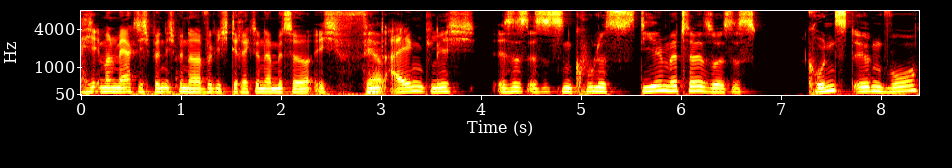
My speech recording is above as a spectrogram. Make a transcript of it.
Ich, man merkt, ich bin, ich bin da wirklich direkt in der Mitte. Ich finde Ja. eigentlich, ist es, ist es ein cooles Stilmittel, so ist es Kunst irgendwo.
